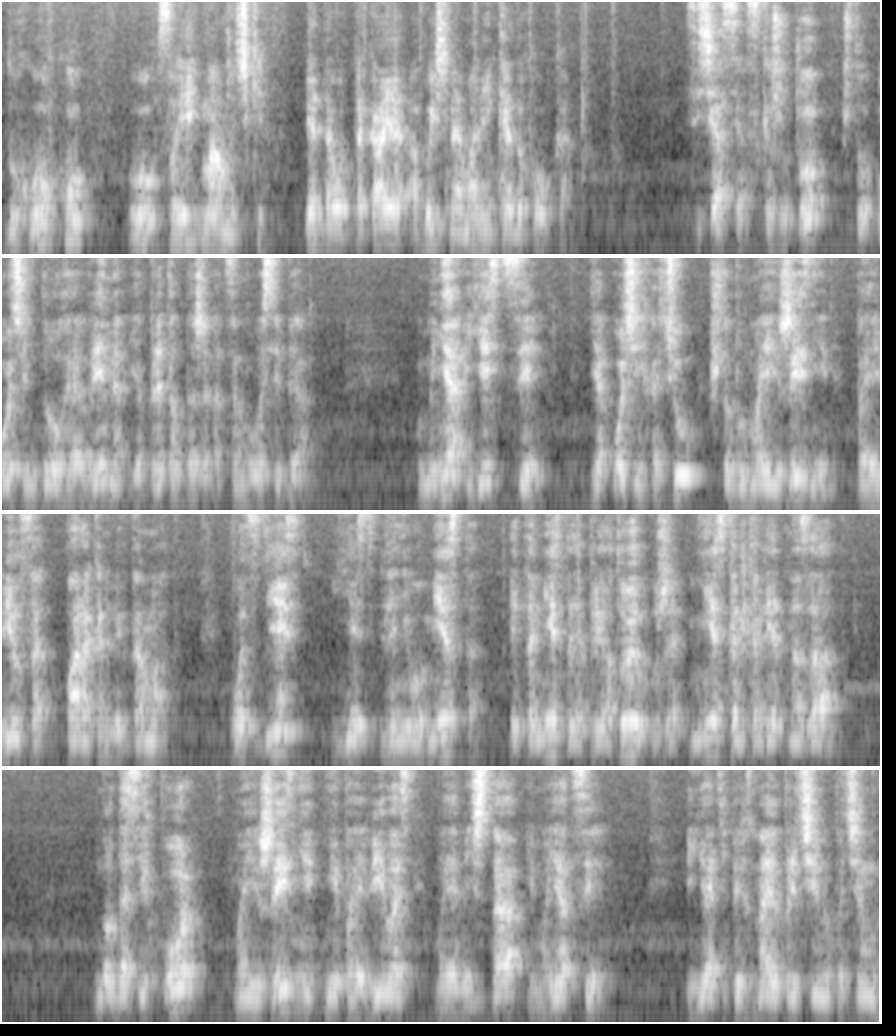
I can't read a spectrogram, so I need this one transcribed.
духовку у своей мамочки. Это вот такая обычная маленькая духовка. Сейчас я скажу то, что очень долгое время я прятал даже от самого себя. У меня есть цель. Я очень хочу, чтобы в моей жизни появился параконвектомат. Вот здесь есть для него место. Это место я приготовил уже несколько лет назад. Но до сих пор в моей жизни не появилась моя мечта и моя цель. И я теперь знаю причину почему.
